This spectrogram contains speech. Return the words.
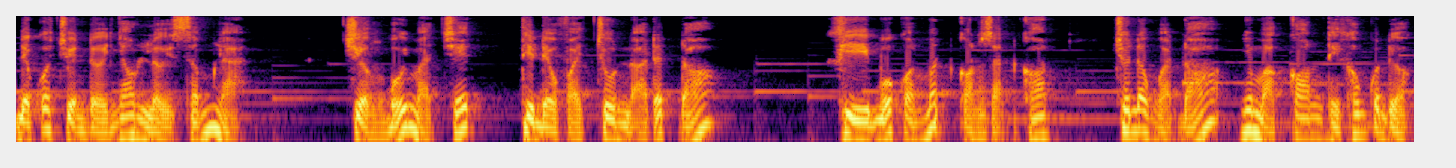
Đều có truyền đời nhau lời sấm là Trưởng bối mà chết Thì đều phải chôn ở đất đó. Khi bố con mất còn dặn con, chôn ông ở đó nhưng mà con thì không có được.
